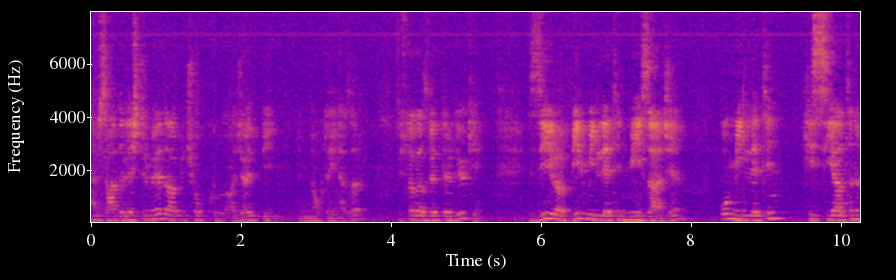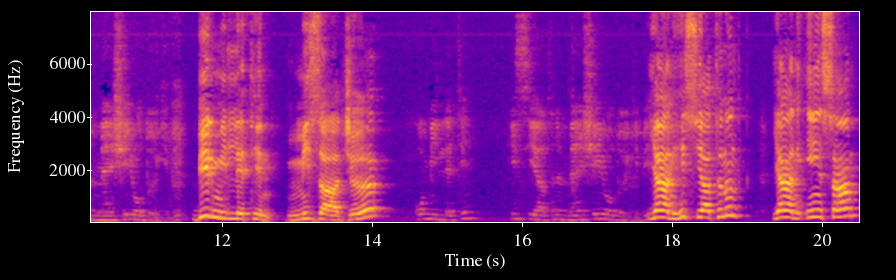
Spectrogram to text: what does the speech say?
Hem sadeleştirmeye de abi çok e, acayip bir noktayı nazar. Üstad Hazretleri diyor ki Zira bir milletin mizacı o milletin hissiyatının menşei olduğu gibi Bir milletin mizacı o milletin hissiyatının menşei olduğu gibi yani hissiyatının yani insan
